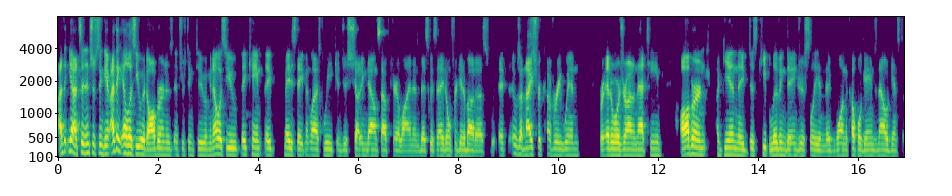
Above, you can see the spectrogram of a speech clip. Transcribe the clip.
I think yeah, it's an interesting game. I think LSU at Auburn is interesting too. I mean LSU they came they made a statement last week and just shutting down South Carolina and basically say hey, don't forget about us. It, it was a nice recovery win for Ed Orgeron and that team. Auburn again, they just keep living dangerously, and they've won a couple games now against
